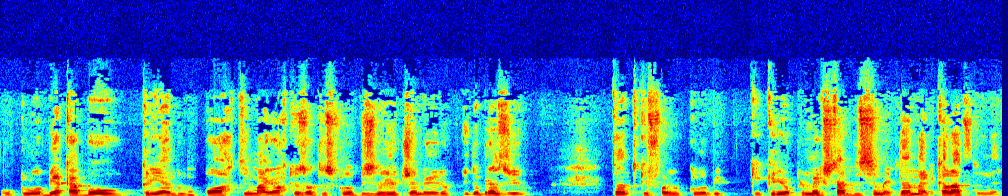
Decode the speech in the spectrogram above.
o clube acabou criando um porte maior que os outros clubes do Rio de Janeiro e do Brasil. Tanto que foi o clube que criou o primeiro estádio de cimento da América Latina.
